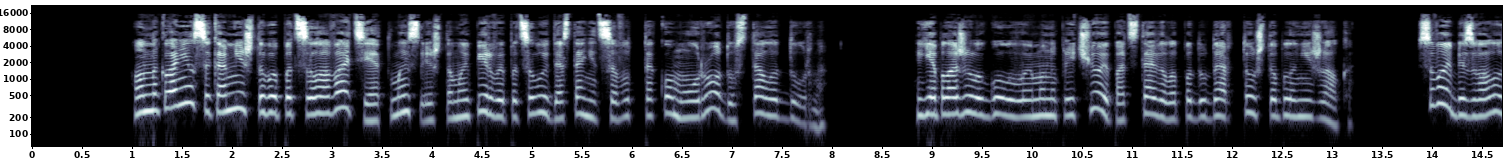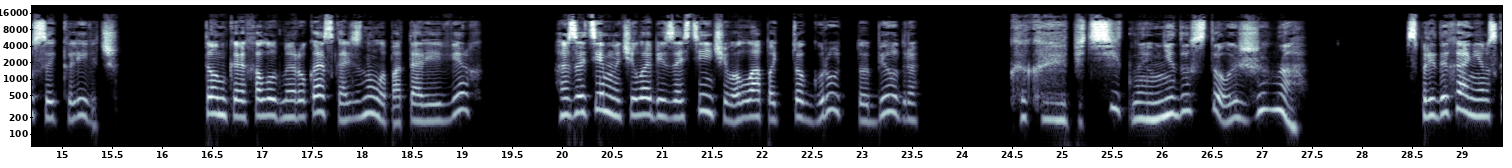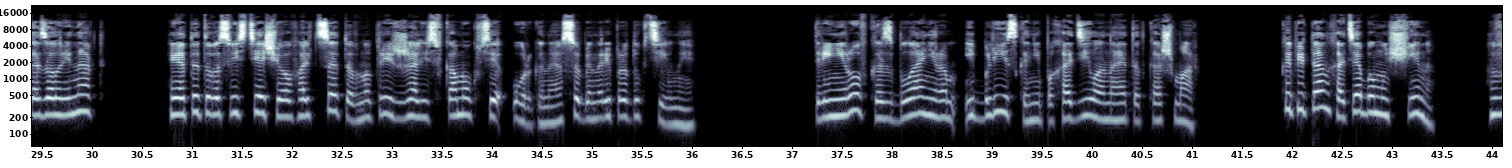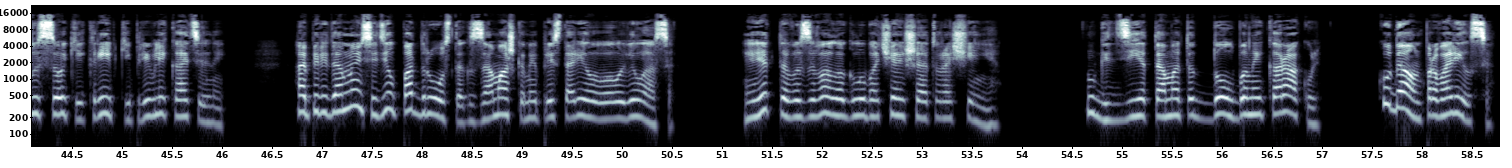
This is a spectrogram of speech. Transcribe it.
Он наклонился ко мне, чтобы поцеловать, и от мысли, что мой первый поцелуй достанется вот такому уроду, стало дурно. Я положила голову ему на плечо и подставила под удар то, что было не жалко. Свой безволосый кливидж. Тонкая холодная рука скользнула по талии вверх, а затем начала беззастенчиво лапать то грудь, то бедра. «Какая аппетитная мне досталась жена!» С придыханием сказал Ренард, и от этого свистящего фальцета внутри сжались в комок все органы, особенно репродуктивные. Тренировка с блайнером и близко не походила на этот кошмар. Капитан хотя бы мужчина, высокий, крепкий, привлекательный, а передо мной сидел подросток с замашками престарелого лавеласа. И это вызывало глубочайшее отвращение. Где там этот долбанный каракуль? Куда он провалился?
